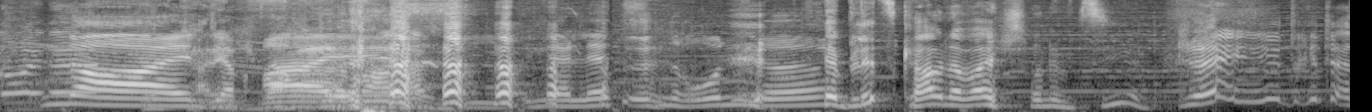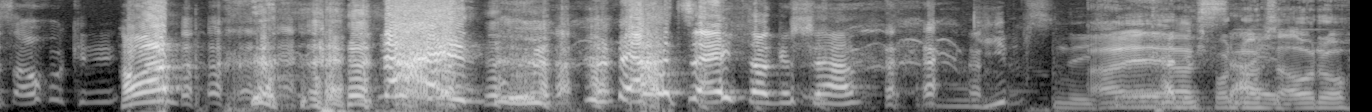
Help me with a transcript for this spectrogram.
Leute. Nein, Kann der ich quasi. In der letzten Runde. Der Blitz kam, da war ich schon im Ziel. Jay, dritter ist auch okay. Hau ab! Nein! Er hat's echt noch geschafft. Gibt's nicht. Alter, Kann ich nicht von neues sein. Auto.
